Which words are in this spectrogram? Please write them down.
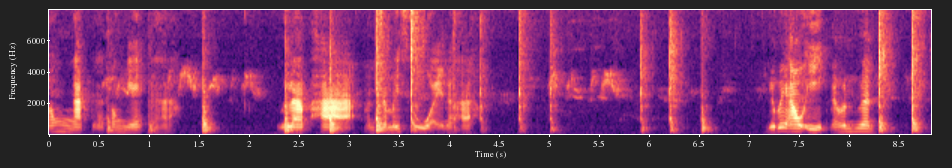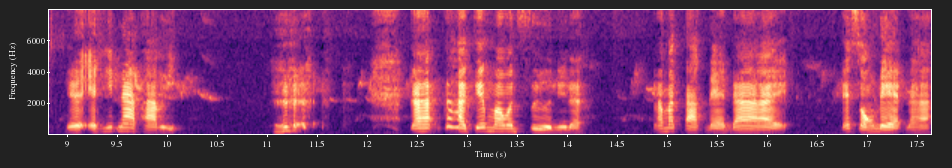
ต้องงัดอะต้องแงะนะคะ เวลาผ่ามันจะไม่สวยนะคะ เดี๋ยวไปเอาอีกนะเพื่อนๆเดี๋ยวอาทิตย์หน้าพาไปอีก ก็ก็หาเก็บมาวันสื่อนี่นะแล้วมาตากแดดได้ได้สองแดดนะคะ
